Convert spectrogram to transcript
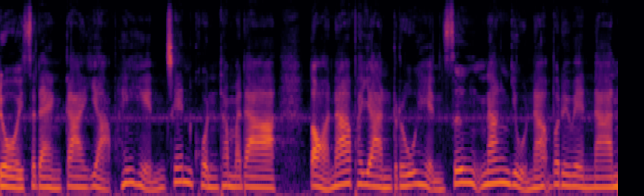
โดยแสดงกายหยาบให้เห็น เช่นคนธรรมดา ต่อหน้าพยานรู้เห็นซึ่งนั่งอยู่ณบริเวณนั้น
